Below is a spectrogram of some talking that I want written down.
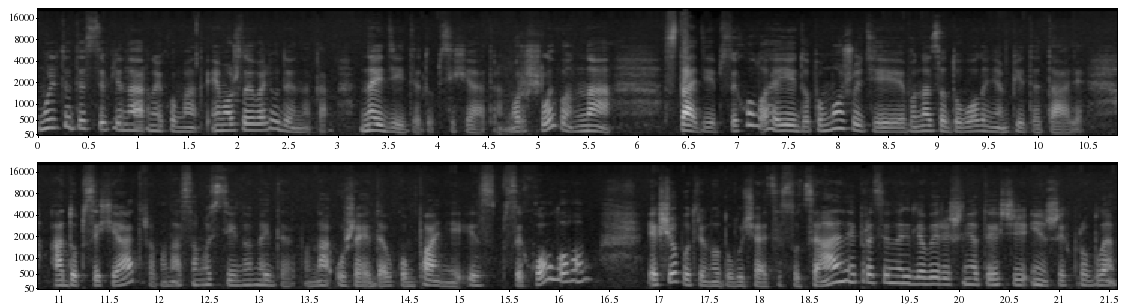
мультидисциплінарної команди. І, можливо, людина там не дійде до психіатра. Можливо, на стадії психолога їй допоможуть, і вона з задоволенням піде далі. А до психіатра вона самостійно не йде. Вона вже йде в компанії із психологом. Якщо потрібно, долучається соціальний працівник для вирішення тих чи інших проблем.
